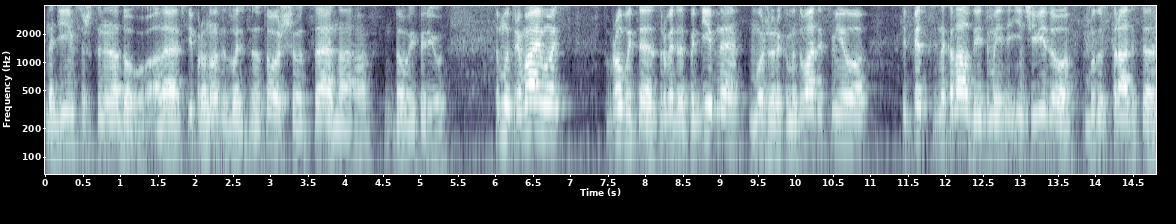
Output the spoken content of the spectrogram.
надіємося, що це ненадовго. Але всі прогнози зводяться до того, що це на довгий період. Тому тримаємось, спробуйте зробити подібне, можу рекомендувати сміло. Підписуйтесь на канал, дивіться мої інші відео. Буду старатися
